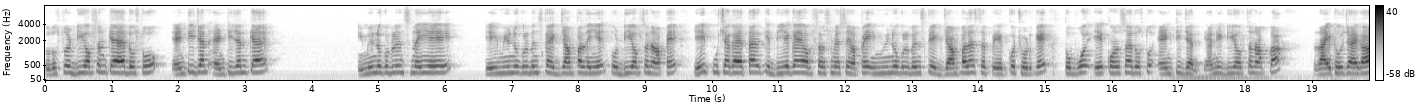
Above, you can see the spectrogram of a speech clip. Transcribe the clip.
तो दोस्तों डी ऑप्शन क्या है दोस्तों? एंटीजन एंटीजन क्या है? इम्यूनोग्लोबुलिन्स नहीं है। ये इम्यूनोग्लोबुलिन्स का एग्ज़ाम्पल नहीं है तो डी ऑप्शन यहाँ पे यही पूछा गया था कि दिए गए ऑप्शंस में से यहाँ पे इम्यूनोग्लोबुलिन्स के एग्ज़ाम्पल है, सिर्फ़ एक को छोड़ के तो वो एक कौन सा है दोस्तों? एंटीजन यानी डी ऑप्शन आपका राइट हो जाएगा।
